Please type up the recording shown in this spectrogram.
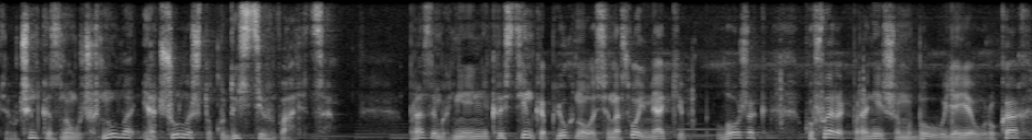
Дзяўчынка зноў чхнула і адчула, што кудысьці валіцца. Праз імгненне крысцінка плюхнулася на свой мяккі ложак, куферак па-ранейшаму быў у яе ў руках,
